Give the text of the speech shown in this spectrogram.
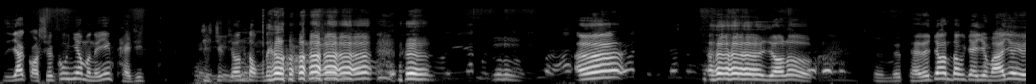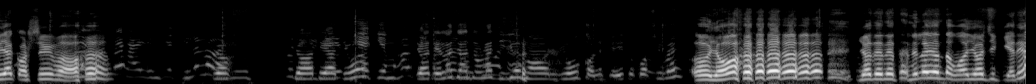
giá có sự cũng như mà nó những thể chỉ chỉ chịu cho động thôi. ờ. Giờ luôn. Thể để cho động chạy dù mà vô giá có sư mà. Giờ thì chú giờ thì nó cho chúng nó chỉ vô mà. Vô còn thì tụi con xíu ấy ờ giờ giờ thì thể để lấy động mà vô chỉ kia đấy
